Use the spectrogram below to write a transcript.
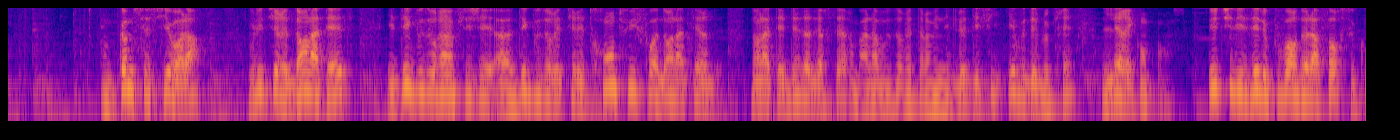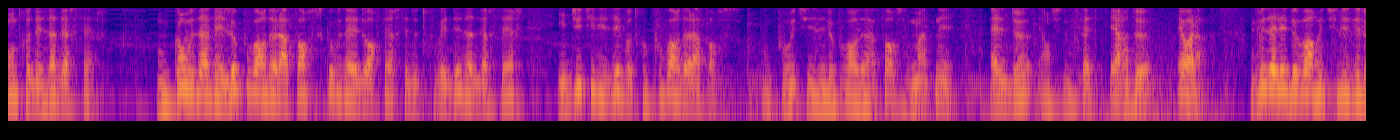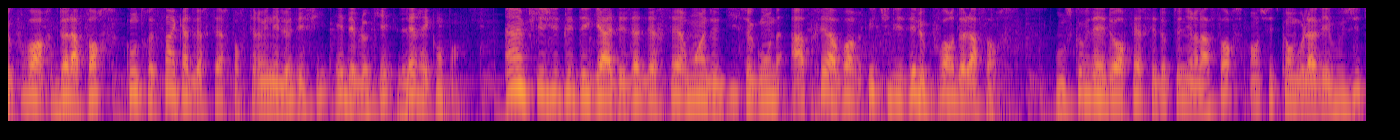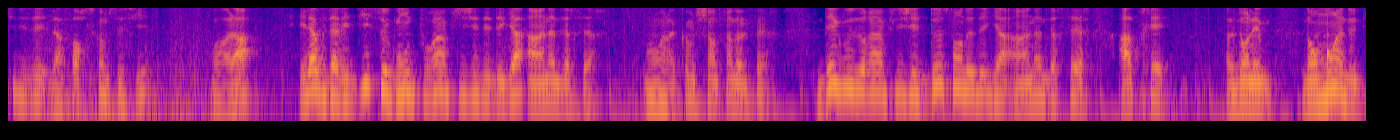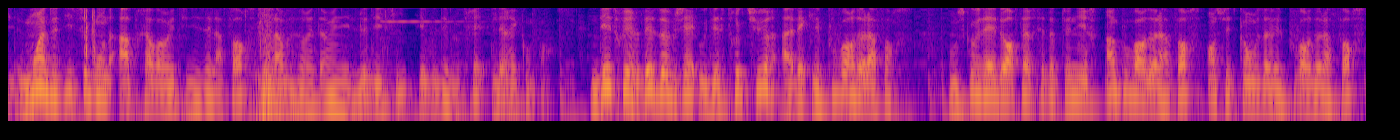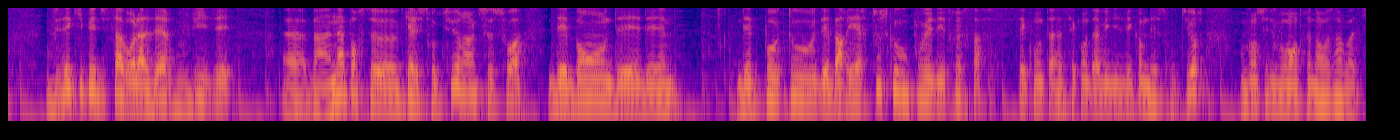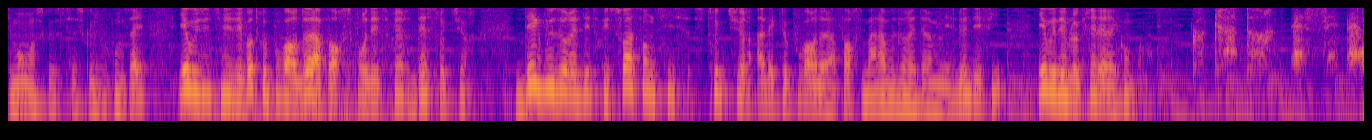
Donc comme ceci voilà, vous lui tirez dans la tête et dès que vous aurez infligé, euh, dès que vous aurez tiré 38 fois dans la, tête des adversaires, bah là vous aurez terminé le défi et vous débloquerez les récompenses. Utilisez le pouvoir de la force contre des adversaires. Donc quand vous avez le pouvoir de la force, ce que vous allez devoir faire c'est de trouver des adversaires et d'utiliser votre pouvoir de la force. Donc pour utiliser le pouvoir de la force, vous maintenez L2 et ensuite vous faites R2 et voilà. Vous allez devoir utiliser le pouvoir de la force contre 5 adversaires pour terminer le défi et débloquer les récompenses. Infliger des dégâts à des adversaires moins de 10 secondes après avoir utilisé le pouvoir de la force. Donc ce que vous allez devoir faire c'est d'obtenir la force, ensuite quand vous l'avez vous utilisez la force comme ceci, voilà. Et là vous avez 10 secondes pour infliger des dégâts à un adversaire. Voilà, comme je suis en train de le faire. Dès que vous aurez infligé 200 de dégâts à un adversaire après dans, les, dans moins, de 10, moins de 10 secondes après avoir utilisé la force, bah là vous aurez terminé le défi et vous débloquerez les récompenses. Détruire des objets ou des structures avec les pouvoirs de la force. Donc ce que vous allez devoir faire c'est d'obtenir un pouvoir de la force. Ensuite quand vous avez le pouvoir de la force, vous équipez du sabre laser, vous visez euh, ben, n'importe quelle structure, hein, que ce soit des bancs, des, des poteaux, des barrières, tout ce que vous pouvez détruire, ça c'est comptabilisé comme des structures. Donc ensuite vous rentrez dans un bâtiment, c'est ce que je vous conseille, et vous utilisez votre pouvoir de la force pour détruire des structures. Dès que vous aurez détruit 66 structures avec le pouvoir de la force, bah là vous aurez terminé le défi et vous débloquerez les récompenses. Code créateur SCL.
